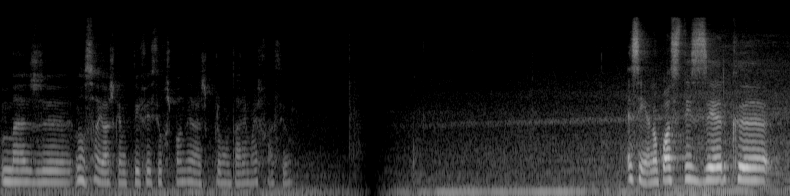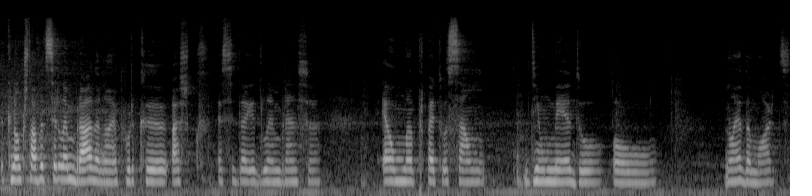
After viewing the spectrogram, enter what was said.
mas eh, não sei, eu acho que é muito difícil responder, acho que perguntar é mais fácil. Assim, eu não posso dizer que que não gostava de ser lembrada, não é? Porque acho que essa ideia de lembrança é uma perpetuação de um medo ou não é da morte,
